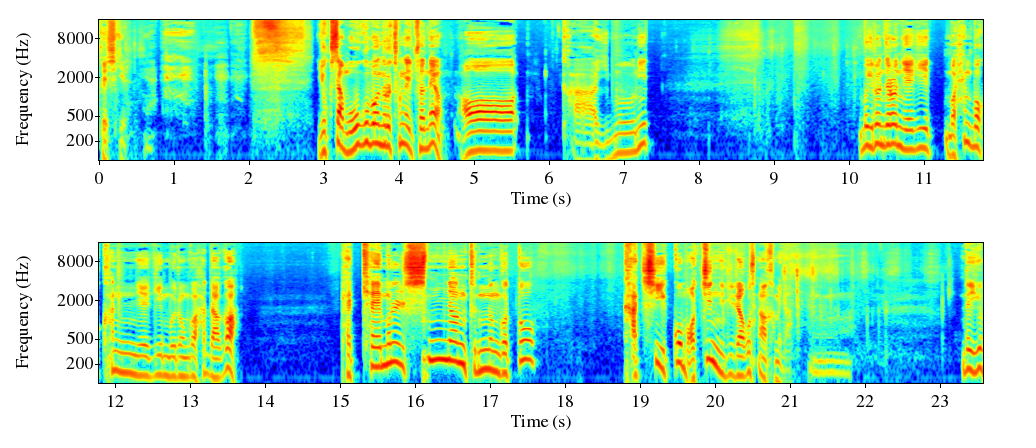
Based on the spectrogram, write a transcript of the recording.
되시길. 예. 6359번으로 청해 주셨네요. 어, 아, 이분이 뭐 이런저런 얘기, 뭐 행복한 얘기 뭐 이런 거 하다가 백캠을 10년 듣는 것도 가치 있고 멋진 일이라고 생각합니다. 음. 근데 이거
